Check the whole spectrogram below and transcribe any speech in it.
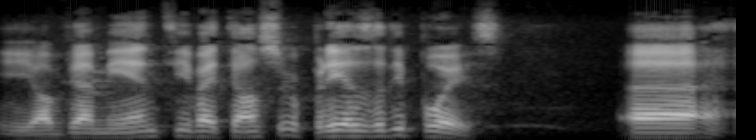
E, obviamente, vai ter uma surpresa depois. Uh,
